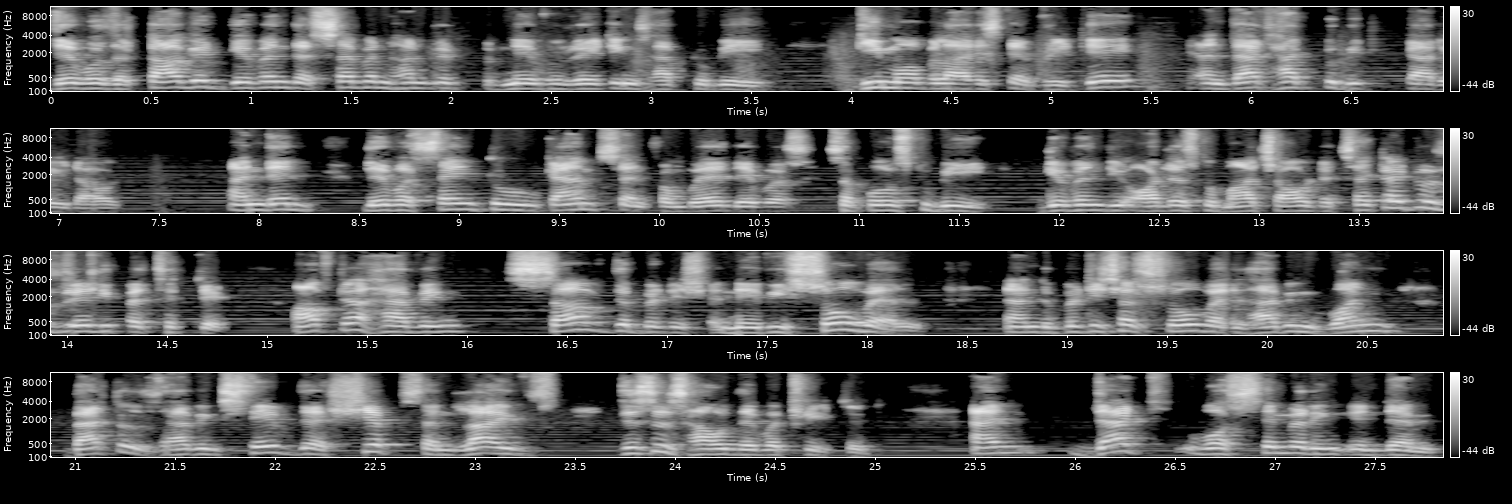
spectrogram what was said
There was a target given that 700 naval ratings have to be demobilized every day, and that had to be carried out. And then they were sent to camps, and from where they were supposed to be given the orders to march out, etc. It was really pathetic. After having served the British Navy so well, and the Britishers so well, having won battles, having saved their ships and lives, this is how they were treated. And that was simmering in them.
